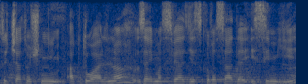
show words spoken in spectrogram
Сейчас очень актуально взаимосвязь детского сада и семьи.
